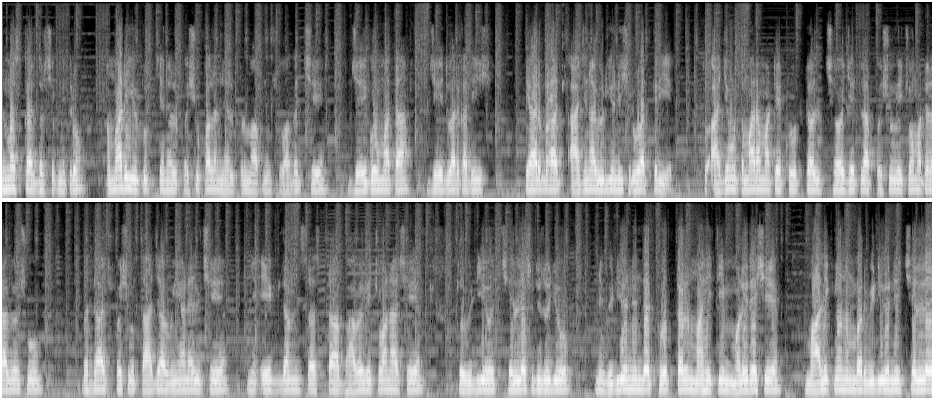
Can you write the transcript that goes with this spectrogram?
નમસ્કાર દર્શક મિત્રો, અમારી યુટ્યુબ ચેનલ પશુપાલન હેલ્પરમાં આપનું સ્વાગત છે. જય ગૌ માતા, જય દ્વારકાધીશ. ત્યારબાદ આજના વિડીયોની શરૂઆત કરીએ. તો આજે હું તમારા માટે ટોટલ છ જેટલા પશુ વેચવા માટે લાવ્યો છું. બધા જ પશુ તાજા વિયાણેલ છે ને એકદમ સસ્તા ભાવે વેચવાના છે. તો વીડિયો છેલ્લે સુધી જોજો ને વિડીયોની અંદર ટોટલ માહિતી મળી રહેશે. માલિકનો નંબર વિડીયોની છેલ્લે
